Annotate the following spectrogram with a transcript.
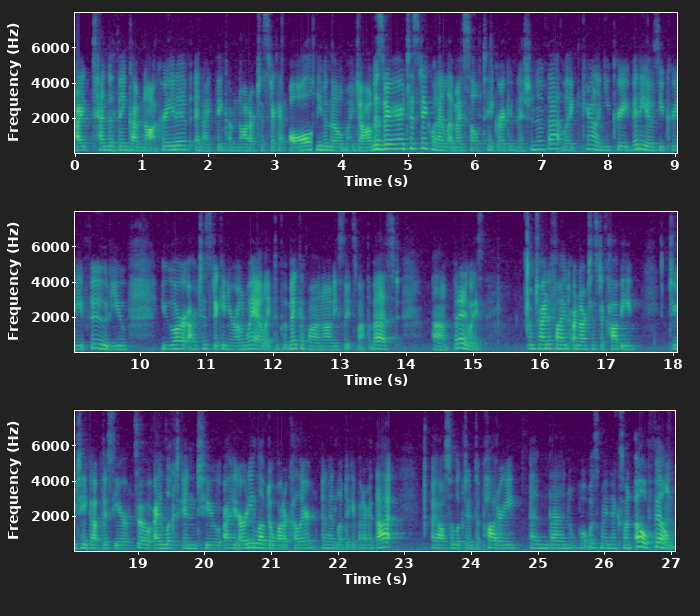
I tend to think I'm not creative and I think I'm not artistic at all, even though my job is very artistic when I let myself take recognition of that. Like, Caroline, you create videos, you create food, you, you are artistic in your own way. I like to put makeup on, obviously it's not the best. Um, but anyways, I'm trying to find an artistic hobby to take up this year. So I looked into, I already loved a watercolor and I'd love to get better at that. I also looked into pottery and then what was my next one? Oh, film.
